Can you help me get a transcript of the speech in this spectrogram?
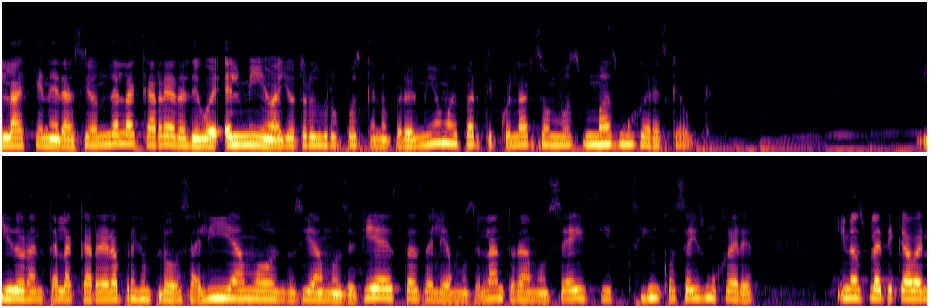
la generación de la carrera, digo, el mío, hay otros grupos que no, pero el mío muy particular, somos más mujeres que hombres. Y durante la carrera, por ejemplo, salíamos, nos íbamos de fiesta, salíamos del antro, éramos seis, cinco, seis mujeres, y nos platicaban,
